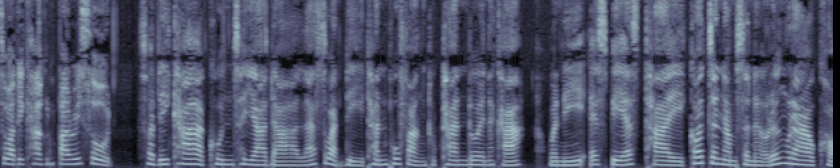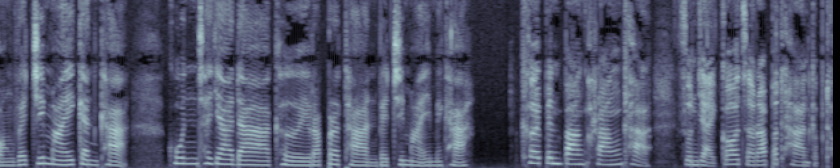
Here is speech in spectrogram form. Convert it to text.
สวัสดีค่ะ คุณปาริสุทธิ์ สวัสดีค่ะ คุณชยาดาและสวัสดีท่านผู้ฟังทุกท่านด้วยนะคะ วันนี้ SBS ไทยก็จะนำเสนอเรื่องราวของ Vegemite กันค่ะ คุณชยาดาเคยรับประทาน Vegemite ไหมคะ เคยเป็นบางครั้งค่ะ ส่วนใหญ่ก็จะรับประทานกับโท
